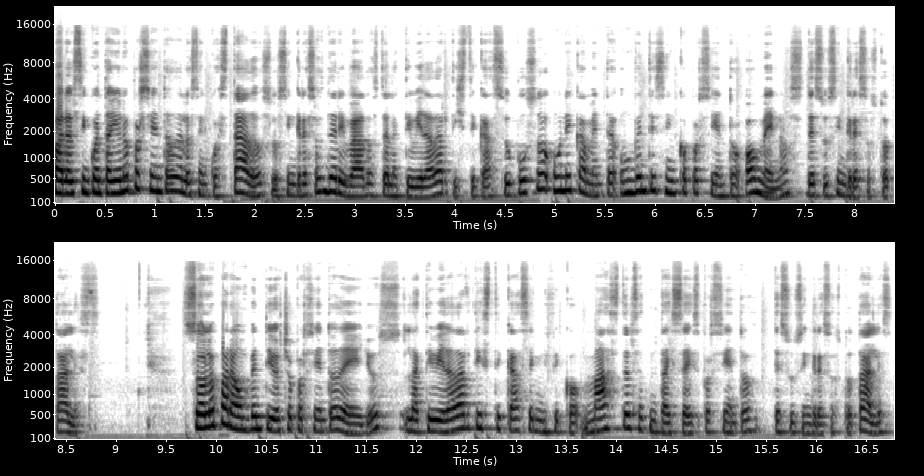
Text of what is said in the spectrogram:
Para el 51% de los encuestados, los ingresos derivados de la actividad artística supuso únicamente un 25% o menos de sus ingresos totales. Solo para un 28% de ellos, la actividad artística significó más del 76% de sus ingresos totales,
